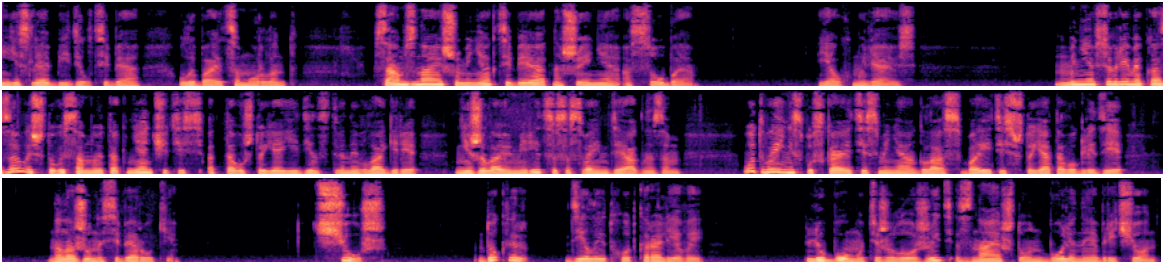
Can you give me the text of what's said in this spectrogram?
если обидел тебя», — улыбается Морланд. «Сам знаешь, у меня к тебе отношение особое». Я ухмыляюсь. «Мне все время казалось, что вы со мной так нянчитесь от того, что я единственный в лагере не желаю мириться со своим диагнозом. Вот вы и не спускаете с меня глаз, боитесь, что я того гляди, наложу на себя руки». «Чушь!» Доктор делает ход королевой. Любому тяжело жить, зная, что он болен и обречен.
